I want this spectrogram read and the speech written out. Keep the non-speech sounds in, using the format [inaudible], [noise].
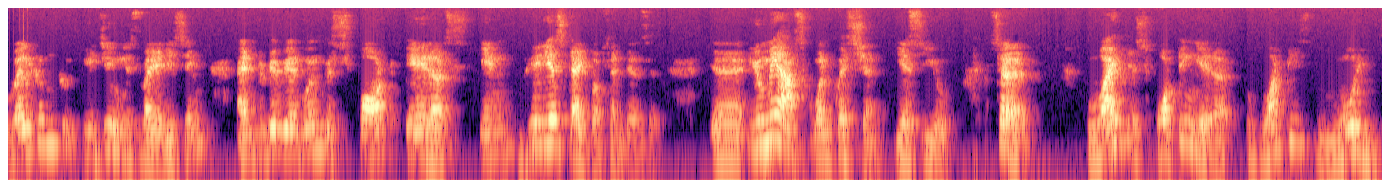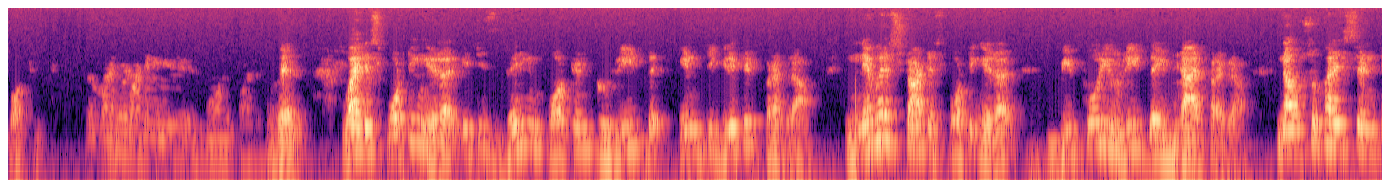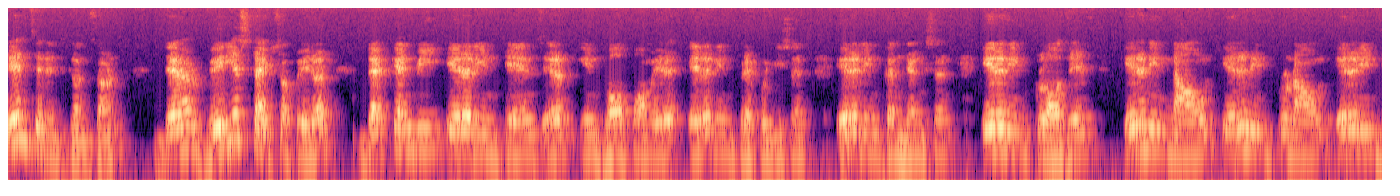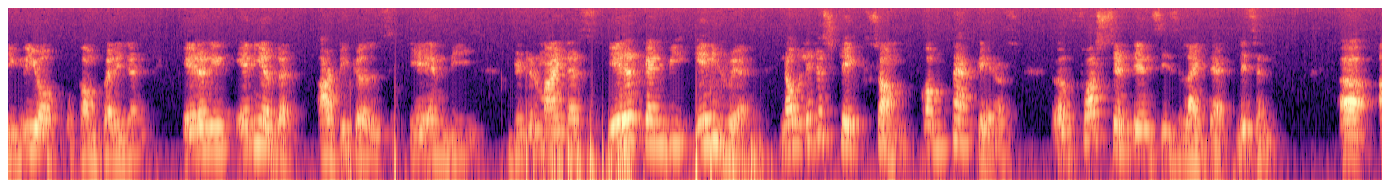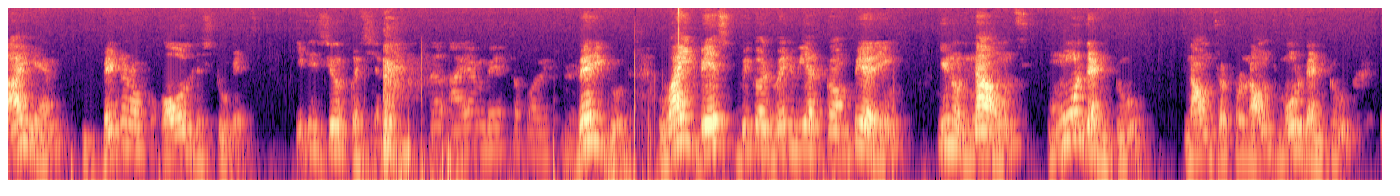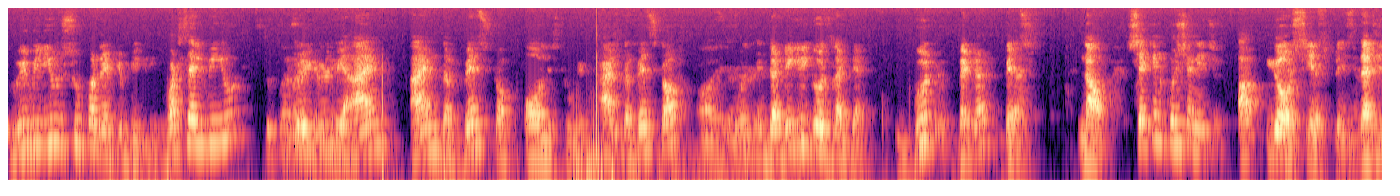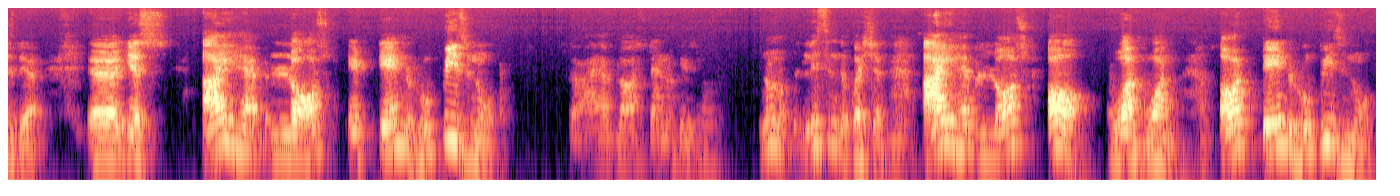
Welcome to Easy English by Edison and today we are going to spot errors in various type of sentences. Uh, you may ask one question, yes you. Sir, while spotting error, what is more important? The white spotting error is more important. Well, while spotting error, it is very important to read the integrated paragraph. Never start spotting error before you read the entire paragraph. Now, so far as sentence is concerned, there are various types of error that can be error in tense, error in verb form, error, error in preposition, error in conjunction, error in clauses, error in noun, error in pronoun, error in degree of comparison, error in any other articles, A and B, determiners. Error can be anywhere. Now let us take some compact errors. Uh, first sentence is like that. Listen, uh, I am better of all the students. It is your question. Sir, I am based of all students. Very good. Why best? Because when we are comparing, you know, nouns more than two, nouns or pronouns more than two, we will use superlative degree. What shall we use? So it will be I am I am the best of all students. I am the best of All students. the degree goes like that. Good, better, best. Now, second question is uh, yours. Yes, please. That is there. Uh, yes, I have lost a 10 rupees note. So I have lost 10 rupees note. No, no, listen the question. I have lost or one, one, or 10 rupees note.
